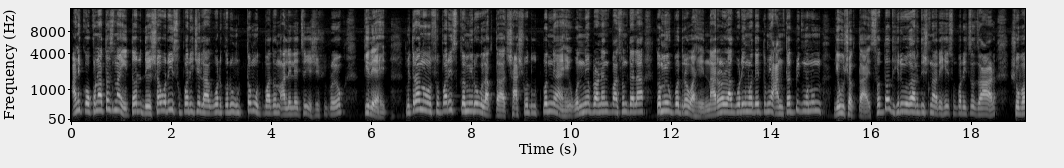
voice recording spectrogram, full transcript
आणि कोकणातच नाही तर देशावरही सुपारीची लागवड करून उत्तम उत्पादन आलेल्याचे यशस्वी प्रयोग केले आहेत. मित्रांनो सुपारीस कमी रोग लागतात. शाश्वत उत्पन्न आहे. वन्य प्राण्यांपासून त्याला कमी उपद्रव आहे. नारळ लागवडीमध्ये तुम्ही आंतरपीक म्हणून घेऊ शकताय. सतत हिरवीगार दिसणारे हे सुपारीचं झाड शोभा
